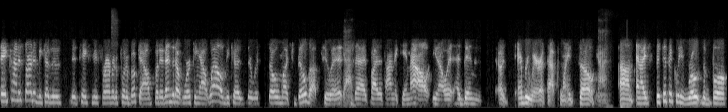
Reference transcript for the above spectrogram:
it kind of started because it, was, it takes me forever to put a book out, but it ended up working out well because there was so much build up to it Yeah. that by the time it came out, you know, it had been uh, everywhere at that point. So, Yeah. um, and I specifically wrote the book.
